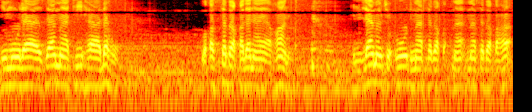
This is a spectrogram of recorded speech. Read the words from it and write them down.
لملازمتها له. وقد سبق لنا يا غانم إن لام الجحود ما سبق ما, ما سبقها.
